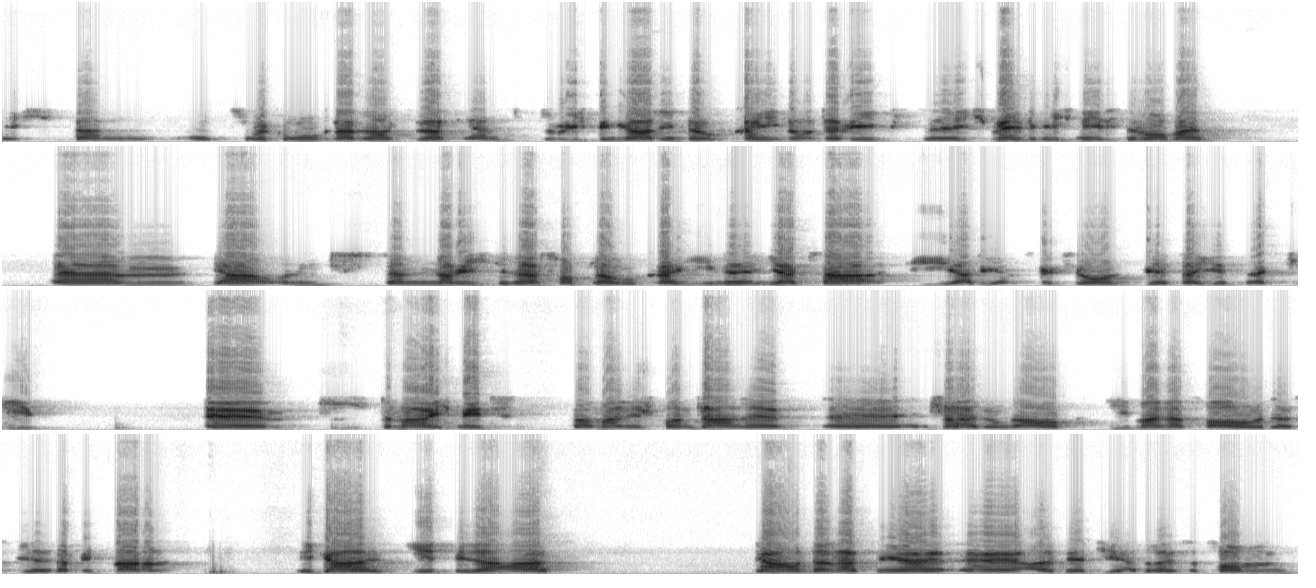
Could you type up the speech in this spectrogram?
mich dann zurückgerufen hat und hat gesagt, Ernst, du, ich bin gerade in der Ukraine unterwegs, ich melde mich nächste Woche. Ähm, ja, und dann habe ich gesagt, hoppla, Ukraine, ja klar, die Allianzmission wird da jetzt aktiv. Ähm, da mache ich mit. War meine spontane äh, Entscheidung auch die meiner Frau, dass wir da mitmachen, egal jedweder Art. Ja, und dann hat mir äh, Albert die Adresse vom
